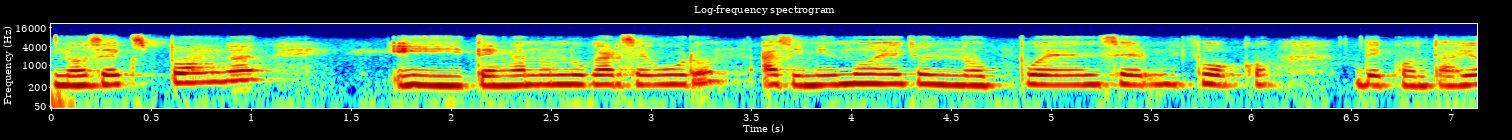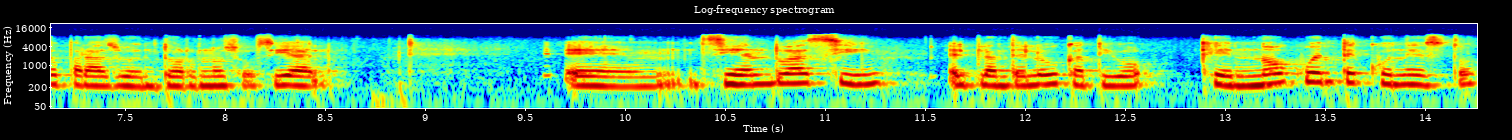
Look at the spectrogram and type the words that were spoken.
no se expongan y tengan un lugar seguro. Asimismo ellos no pueden ser un foco de contagio para su entorno social. Em, siendo así, el plantel educativo que no cuente con esto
